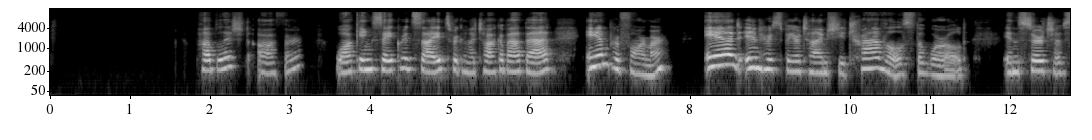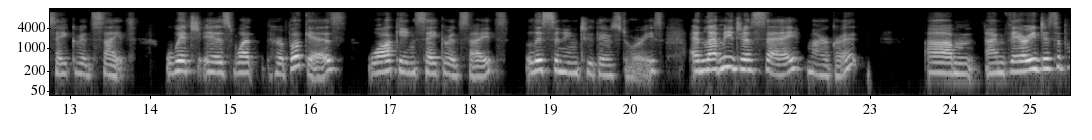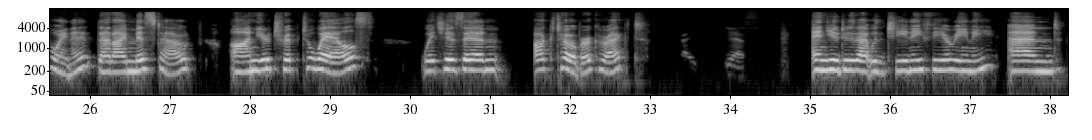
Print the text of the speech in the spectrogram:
published author, walking sacred sites. We're going to talk about that, and performer. And in her spare time, she travels the world in search of sacred sites, which is what her book is Walking Sacred Sites listening to their stories. And let me just say, Margaret, um, I'm very disappointed that I missed out on your trip to Wales, which is in October, correct? Right. Yes. And you do that with Jeannie Fiorini. And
